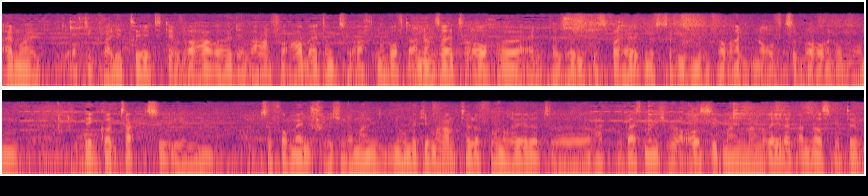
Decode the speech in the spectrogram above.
einmal auf die Qualität der Ware, der Warenverarbeitung zu achten, aber auf der anderen Seite auch äh, ein persönliches Verhältnis zu diesem Lieferanten aufzubauen, um, um den Kontakt zu ihm zu vermenschlichen. Wenn man nur mit jemandem am Telefon redet, äh, hat, weiß man nicht, wie er aussieht. Man, man redet anders mit dem,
